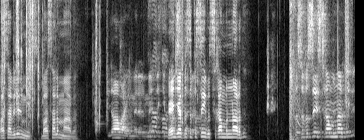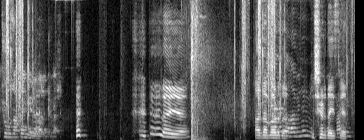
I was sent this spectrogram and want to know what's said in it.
Basabilir miyiz? Basalım mı abi? Bir daha baygın verelim Biraz bence. daha- Bence fısı fısıyı bu sıkan bunlardı. Fısı fısı sıkan bunlar değil çok uzaktan geliyorlar bunlar. Lan ya. Adam orada. alabilir miyim? Şurada Ben İsmet.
